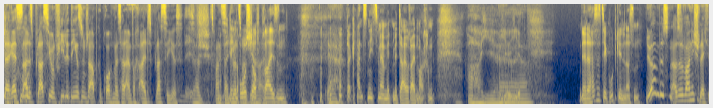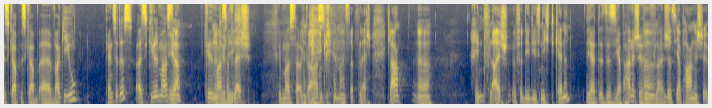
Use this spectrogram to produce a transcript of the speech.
Der Rest ist alles Plastik und viele Dinge sind schon abgebrochen, weil es halt einfach altes Plastik ist. ist halt 20, ja, bei den Rohstoffpreisen, ja. da kannst du nichts mehr mit Metall reinmachen. Oh, hier, hier, hier. Ja, da hast du es dir gut gehen lassen. Ja, ein bisschen. Also war nicht schlecht. Es gab, es gab äh, Wagyu. Kennst du das? Als Grillmaster? Ja, Grillmaster natürlich. Flash. Grillmaster Gas. Grillmaster Flash. Klar. Äh, Rindfleisch, für die, die es nicht kennen. Ja, das, das japanische äh, Rindfleisch. Das japanische,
